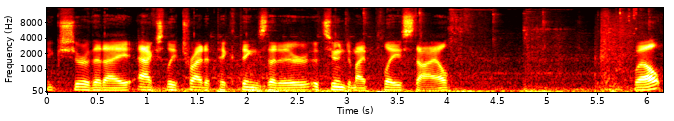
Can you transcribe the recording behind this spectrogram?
Make sure that I actually try to pick things that are attuned to my playstyle. Well.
